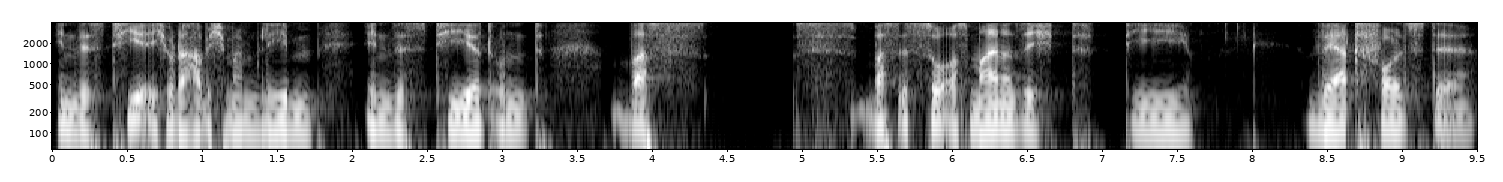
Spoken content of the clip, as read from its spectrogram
investiere ich oder habe ich in meinem Leben investiert und was, was ist so aus meiner Sicht die wertvollste,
